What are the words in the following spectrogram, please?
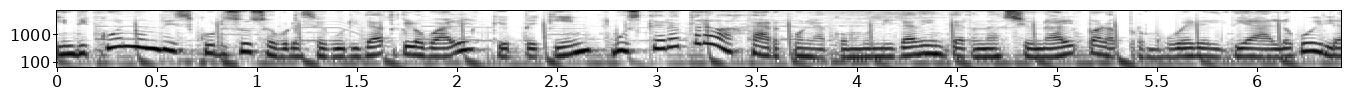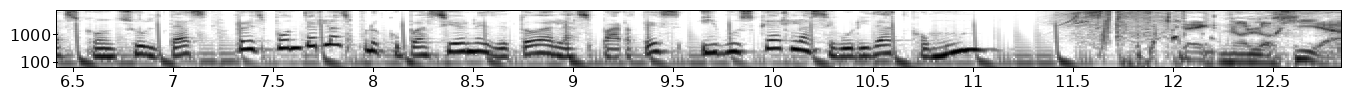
Indicó en un discurso sobre seguridad global que Pekín buscará trabajar con la comunidad internacional para promover el diálogo y las consultas, responder las preocupaciones de todas las partes y buscar la seguridad común. Tecnología.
